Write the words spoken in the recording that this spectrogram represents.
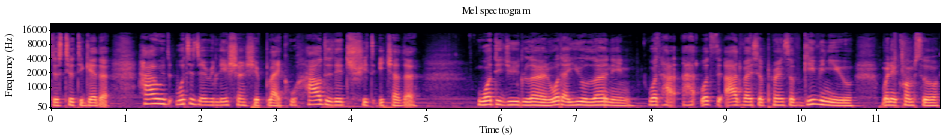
they're still together. How what is their relationship like? How do they treat each other? What did you learn? What are you learning? What ha- what's the advice your parents have given you when it comes to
